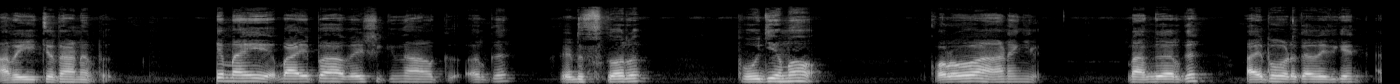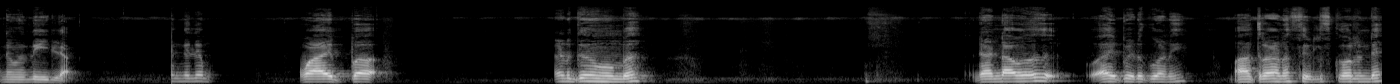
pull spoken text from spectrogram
അറിയിച്ചതാണത്. ആദ്യമായി വായ്പ അപേക്ഷിക്കുന്ന ആൾക്കാർക്ക് ക്രെഡിറ്റ് സ്കോർ പൂജ്യമോ കുറവോ ആണെങ്കിൽ ബാങ്കുകാർക്ക് വായ്പ കൊടുക്കാതിരിക്കാൻ അനുമതിയില്ല. എങ്കിലും വായ്പ എടുക്കുന്ന മുമ്പ് രണ്ടാമത് വായ്പ എടുക്കുവാണെങ്കിൽ മാത്രമാണ് സിവിൽ സ്കോറിന്റെ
